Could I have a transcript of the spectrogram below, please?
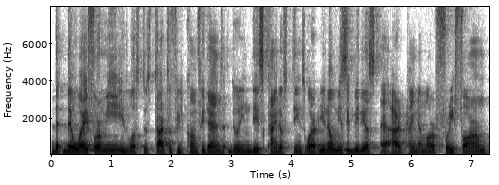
the, the way for me it was to start to feel confident doing these kind of things where you know music videos uh, are kind of more free form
